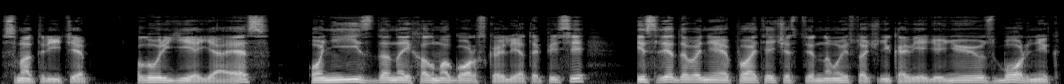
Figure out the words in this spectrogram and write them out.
Смотрите, Лурье Яэс о неизданной холмогорской летописи Исследование по отечественному источниковедению, сборник,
